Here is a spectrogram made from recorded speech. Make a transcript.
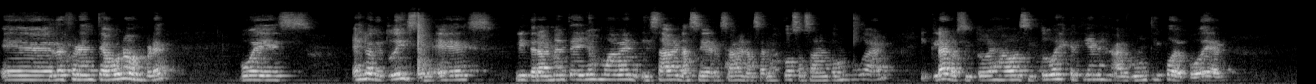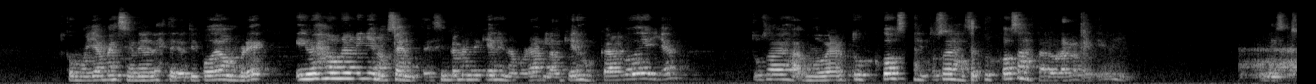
Eh, referente a un hombre, pues es lo que tú dices, es literalmente ellos mueven y saben hacer, saben hacer las cosas, saben cómo jugar. Y claro, si tú ves, si tú ves que tienes algún tipo de poder, como ya mencioné el estereotipo de hombre, y ves a una niña inocente, simplemente quieres enamorarla o quieres buscar algo de ella, tú sabes mover tus cosas y tú sabes hacer tus cosas hasta lograr lo que tienes. listo.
